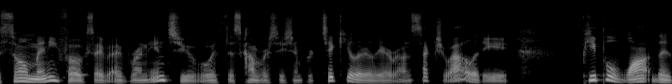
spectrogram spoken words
so many folks I've, I've run into with this conversation, particularly around sexuality, people want the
